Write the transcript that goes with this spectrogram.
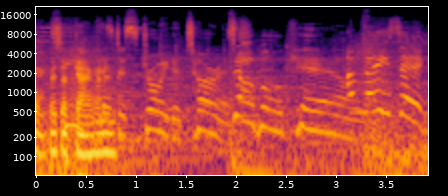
ผม Your ไปจัดการ team เขาเล่น has destroyed a turret. Double kill. Amazing.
